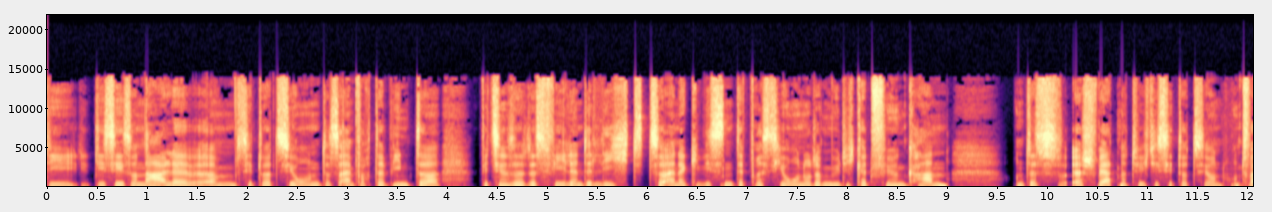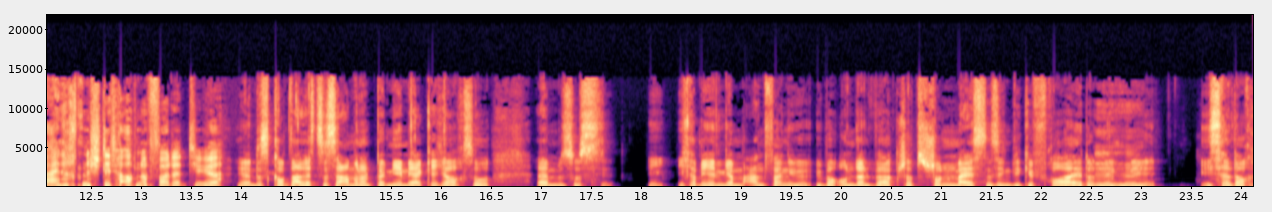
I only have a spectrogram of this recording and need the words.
die, die saisonale ähm, Situation, dass einfach der Winter beziehungsweise das fehlende Licht zu einer gewissen Depression oder Müdigkeit führen kann. Und das erschwert natürlich die Situation. Und Weihnachten steht auch noch vor der Tür. Ja, das kommt alles zusammen und bei mir merke ich auch so, ähm, so ich, ich habe mich irgendwie am Anfang über Online-Workshops schon meistens irgendwie gefreut und mhm. irgendwie ist halt auch,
